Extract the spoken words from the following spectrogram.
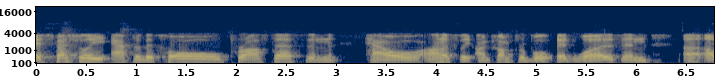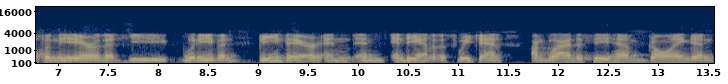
especially after this whole process and how honestly uncomfortable it was and uh, up in the air that he would even be there in in Indiana this weekend. I'm glad to see him going and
